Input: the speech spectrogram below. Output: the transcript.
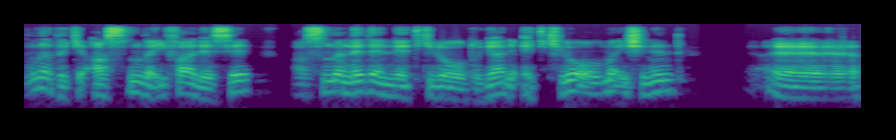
Buradaki aslında ifadesi aslında nedenle etkili olduğu yani etkili olma işinin eee,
